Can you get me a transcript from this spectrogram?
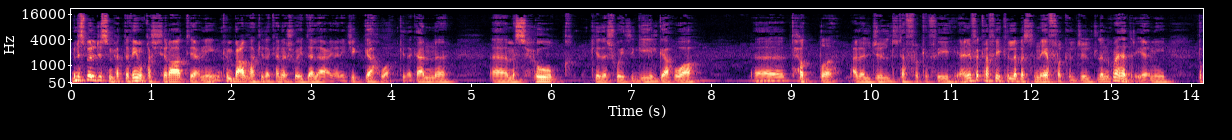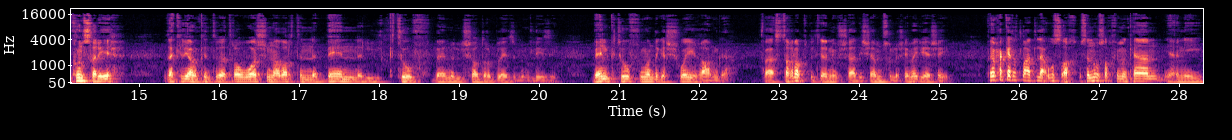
بالنسبة للجسم حتى في مقشرات يعني يمكن بعضها كذا كان شوي دلع يعني يجيك قهوة كذا كان آه، مسحوق كذا شوي ثقيل قهوة آه، تحطه على الجلد وتفركه فيه. يعني الفكرة فيه كلها بس إنه يفرك الجلد لأنك ما تدري يعني بكون صريح. ذاك اليوم كنت بتروش ونظرت انه بين الكتوف بين ال shoulder blades بالإنجليزي بين الكتوف في منطقة شوي غامقة. فاستغربت قلت يعني وش هذه شمس ولا شيء؟ ما يجيها شيء. فيوم حكيت طلعت لا وسخ. بس إنه وسخ في مكان يعني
